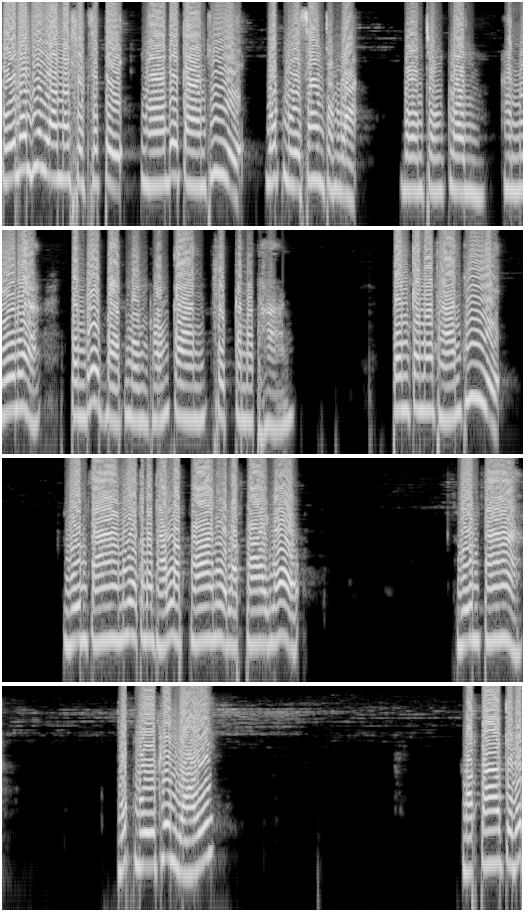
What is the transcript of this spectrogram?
ปีนั้นที่เรามาฝึกสตินะด้วยการที่ยกมือสร้างจังหวะ เดินจงกรมอันนี้เนี่ย เป็นรูปแบบหนึ่งของการฝึกกรรมฐาน เป็นกรรมฐานที่ลืมตาเนี่ยกรรมฐานหลับตาเนี่ยหลับตาอีกแล้วลืมตายกมือเคลื่อนไหวหลับตาเก็บไว้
